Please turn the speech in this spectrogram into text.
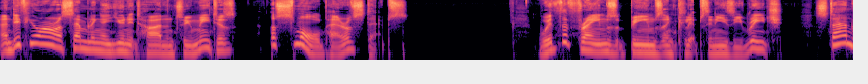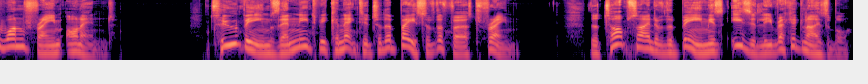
and if you are assembling a unit higher than 2 meters, a small pair of steps. With the frames, beams and clips in easy reach, stand one frame on end. Two beams then need to be connected to the base of the first frame. The top side of the beam is easily recognizable.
